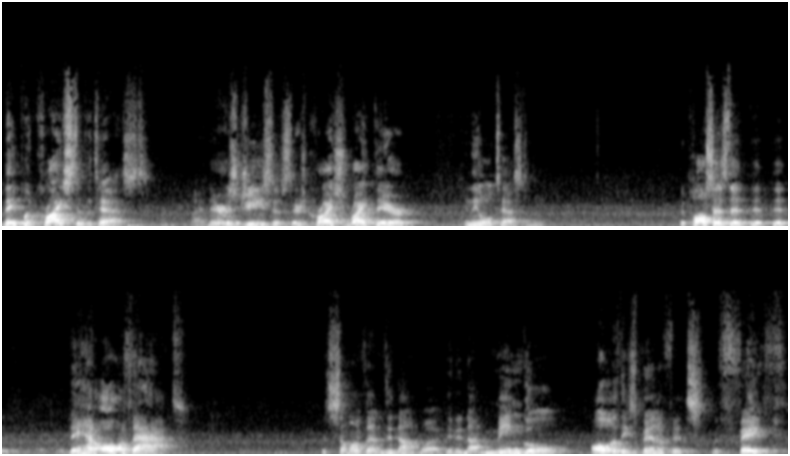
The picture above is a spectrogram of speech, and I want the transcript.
They put Christ to the test. Right? There's Jesus, there's Christ right there in the Old Testament. But Paul says that, that, that they had all of that. But some of them did not what? They did not mingle all of these benefits with faith.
